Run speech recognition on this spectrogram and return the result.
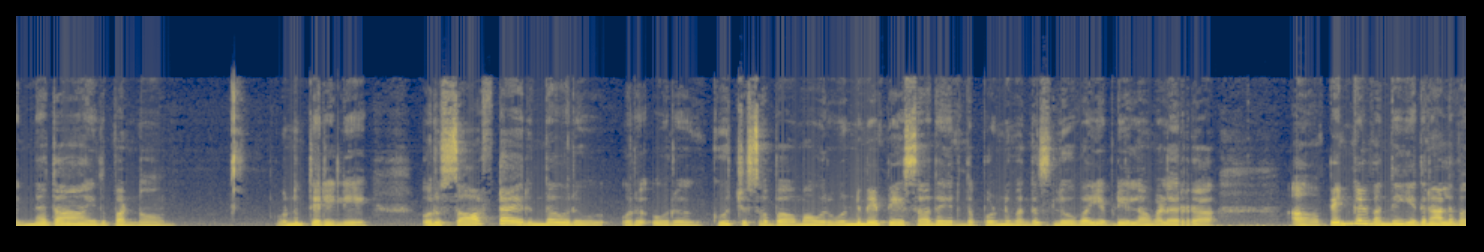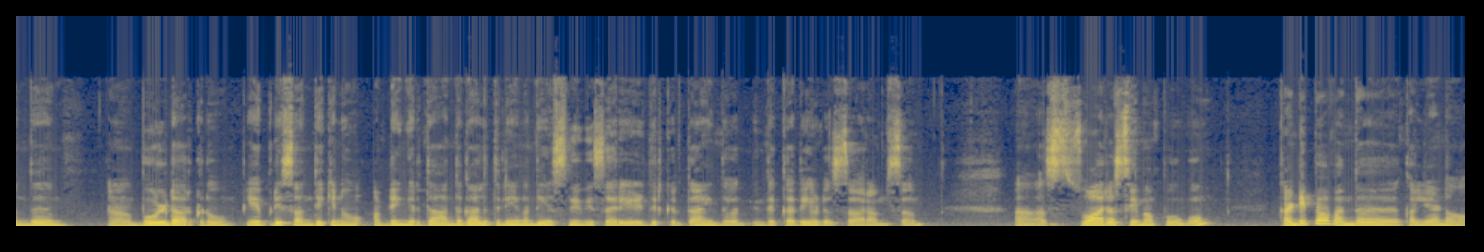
என்ன தான் இது பண்ணோம்? ஒன்றும் தெரியலையே. ஒரு சாஃப்டாக இருந்த ஒரு ஒரு ஒரு கூச்ச சுபாவமாக ஒரு ஒன்றுமே பேசாத இருந்த பொண்ணு வந்து ஸ்லோவாக எப்படியெல்லாம் வளர்றா? பெண்கள் வந்து எதனால் வந்து போல்டாக இருக்கணும்? எப்படி சந்திக்கணும்? அப்படிங்கிறத அந்த காலத்துலேயே வந்து எஸ்வி சார் எழுதியிருக்கிறது தான் இந்த இந்த கதையோட சாராம்சம். சுவாரஸ்யமாக போகும். கண்டிப்பாக வந்து கல்யாணம்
